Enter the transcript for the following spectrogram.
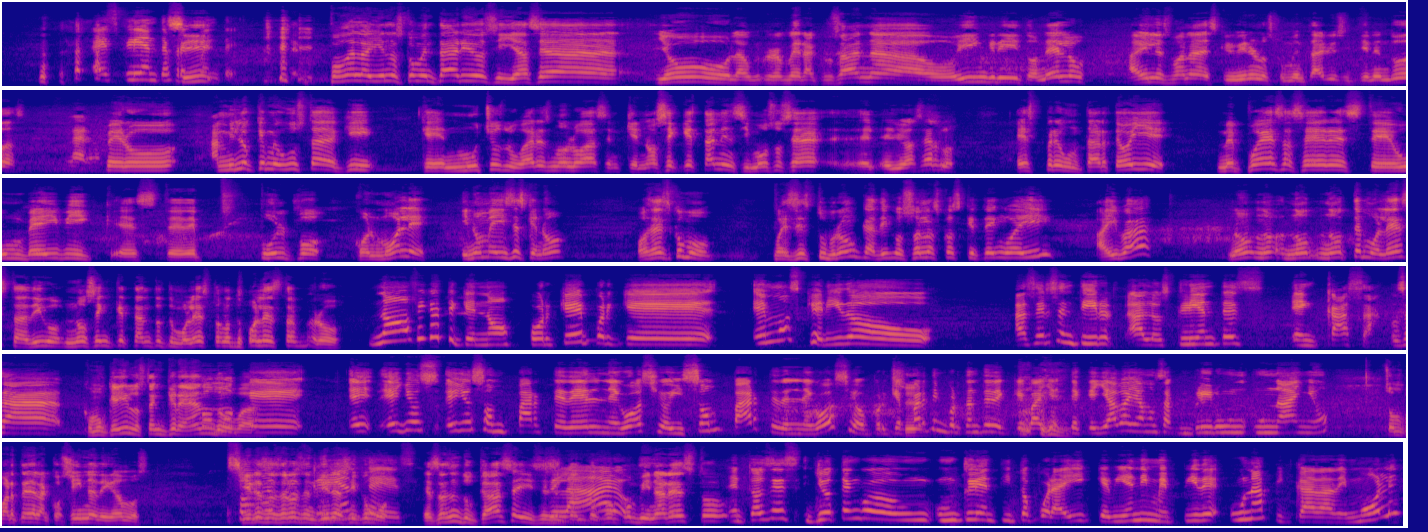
Es cliente Sí. frecuente. Pónganlo ahí en los comentarios y ya sea yo, la veracruzana, o Ingrid, o Nelo, ahí les van a escribir en los comentarios si tienen dudas. Claro. Pero a mí lo que me gusta de aquí, que en muchos lugares no lo hacen, que no sé qué tan encimoso sea el, el yo hacerlo, es preguntarte, oye, ¿me puedes hacer este, un baby este, de pulpo con mole? Y no me dices que no. O sea, es como, pues es tu bronca, digo, son las cosas que tengo ahí, ahí va. No, no, no, no te molesta, digo, no sé en qué tanto te molesta, no te molesta, pero No, fíjate que no. ¿Por qué? Porque hemos querido hacer sentir a los clientes en casa. O sea, como que ellos lo están creando, como va. que ellos, ellos son parte del negocio y son parte del negocio, porque Sí. parte importante de que, vaya, de que ya vayamos a cumplir un, un año. son parte de la cocina, digamos. Quieres hacerlo sentir así como, clientes. estás en tu casa y te Claro. tocó combinar esto, Entonces, yo tengo un, un clientito por ahí que viene y me pide una picada de mole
